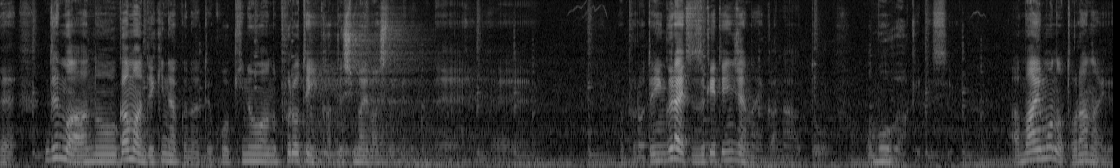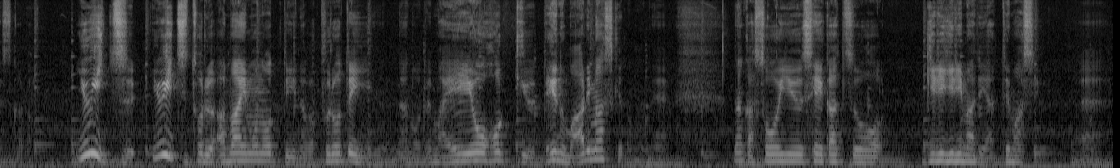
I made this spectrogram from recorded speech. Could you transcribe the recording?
ええ。でもあの我慢できなくなってこう昨日あのプロテイン買ってしまいましたけどもね、えープロテインぐらい続けていいんじゃないかなと思うわけですよ。甘いもの取らないですから。唯一唯一取る甘いものっていうのがプロテインなので、まあ、栄養補給っていうのもありますけどもね。なんかそういう生活をギリギリまでやってますよ、えー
